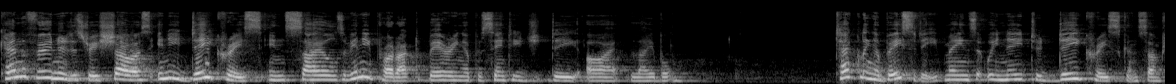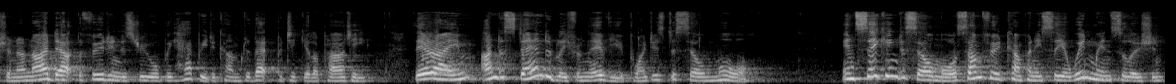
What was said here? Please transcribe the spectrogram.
Can the food industry show us any decrease in sales of any product bearing a percentage DI label? Tackling obesity means that we need to decrease consumption, and I doubt the food industry will be happy to come to that particular party. Their aim, understandably from their viewpoint, is to sell more. In seeking to sell more, some food companies see a win-win solution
